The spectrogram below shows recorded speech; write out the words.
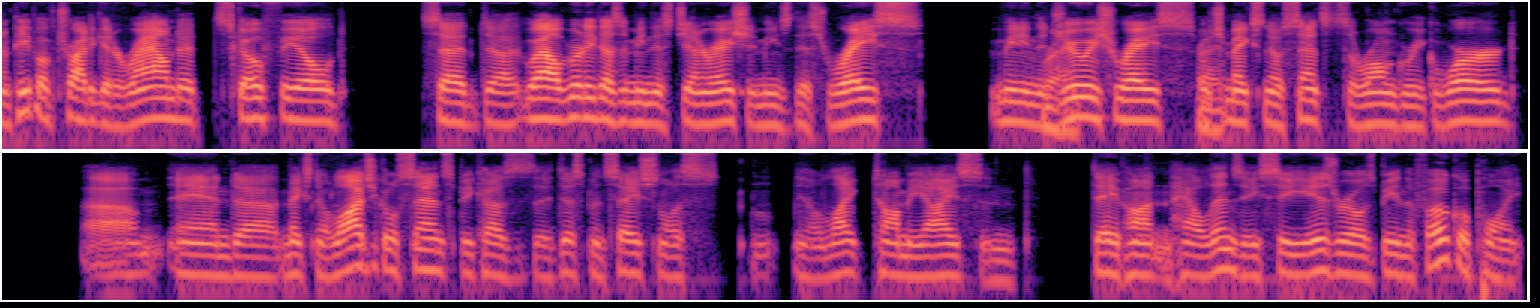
And people have tried to get around it. Scofield said, uh, well, it really doesn't mean this generation, it means this race, meaning the Right. Jewish race, which Right. makes no sense. It's the wrong Greek word. Um, and uh, makes no logical sense because the dispensationalists, you know, like Tommy Ice and Dave Hunt and Hal Lindsey, see Israel as being the focal point.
